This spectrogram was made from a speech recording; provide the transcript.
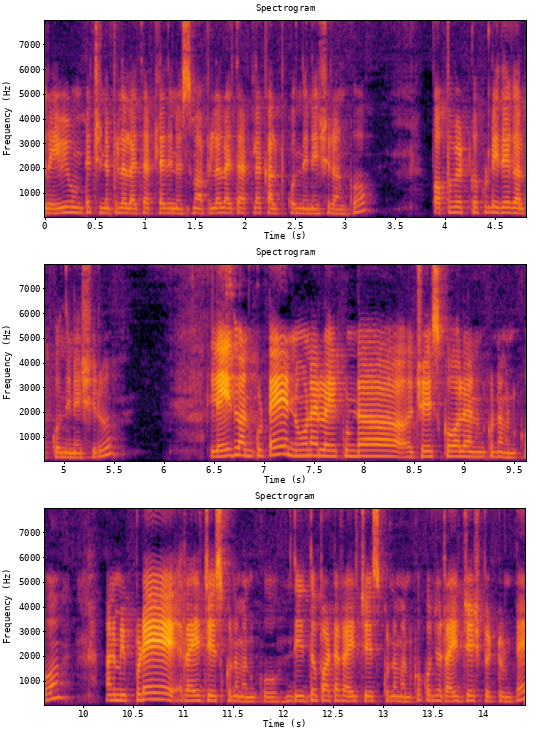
గ్రేవీ ఉంటే చిన్నపిల్లలు అయితే అట్లే తినేస్తారు. మా పిల్లలు అయితే అట్లా కలుపుకొని తినేసారు అనుకో. పప్పు పెట్టుకోకుండా ఇదే కలుపుకొని తినేసారు లేదు అనుకుంటే నూనె లేకుండా చేసుకోవాలి అనుకున్నాం అనుకో. మనం ఇప్పుడే రైస్ చేసుకున్నాం అనుకో. దీంతో పాటు రైస్ చేసుకున్నాం అనుకో. కొంచెం రైస్ చేసి పెట్టుంటే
